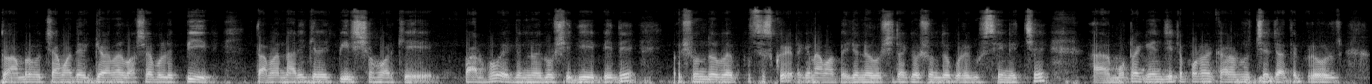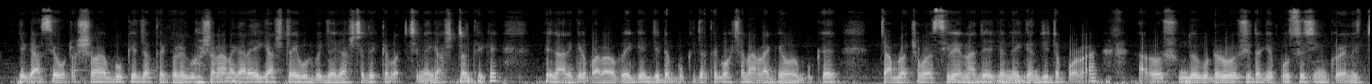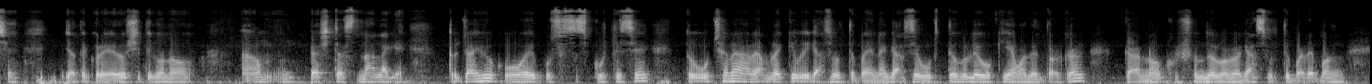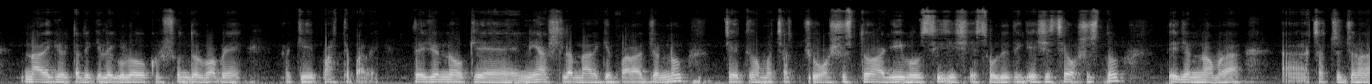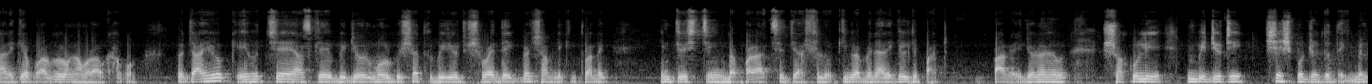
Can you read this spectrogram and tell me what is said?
তো আমরা হচ্ছে আমাদের গ্রামের বাসায় বলে পীর। তো আমরা নারিকেলের পীর সহ আর কি পারব, এই জন্য রশি দিয়ে বেঁধে সুন্দরভাবে প্রসেস করে এটাকে নামাবে। এই জন্য রশিটাকেও সুন্দর করে গুছিয়ে নিচ্ছে। আর মোটা গেঞ্জিটা পরার কারণ হচ্ছে যাতে করে ওর যে গাছে ওঠার সময় বুকে যাতে করে ঘষা না লাগে। আর এই গাছটাই উঠবে, যে গাছটা দেখতে পাচ্ছেন, এই গাছটা থেকে এই নারিকেল পাড়া হবে। এই গেঞ্জিটা বুকে যাতে ঘষা না লাগে, ওর বুকে চামড়া চামড়া ছিলে না যায়, এই জন্য এই গেঞ্জিটা পরা। আর ও সুন্দর করে রশিটাকে প্রসেসিং করে নিচ্ছে, যাতে করে রশিতে কোনো প্যাস না লাগে। তো যাই হোক, ও এই প্রসেস করতেছে। তো ও ছাড়া আর আমরা কেউ গাছে উঠতে পারি না। গাছে উঠতে হলে ওকে আমাদের দরকার? কারণ ও খুব সুন্দরভাবে গাছ উঠতে পারে এবং নারিকেল টারিকেল এগুলো খুব সুন্দরভাবে আর কি পারতে পারে। তো এই জন্য ওকে নিয়ে আসলাম নারিকেল পাড়ার জন্য। যেহেতু আমার চাচু অসুস্থ, আগেই বলছি যে সে সৌদি থেকে এসেছে, অসুস্থ। এই জন্য আমরা চাচুর জন্য নারিকেল পারব এবং আমরাও খাব। তো যাই হোক এই হচ্ছে আজকে ভিডিওর মূল বিষয়। তো ভিডিওটি সবাই দেখবেন। সামনে কিন্তু অনেক ইন্টারেস্টিং ব্যাপার আছে যে আসলে কীভাবে নারিকেলটি পাট পারে। এই জন্য সকলেই ভিডিওটি শেষ পর্যন্ত দেখবেন।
